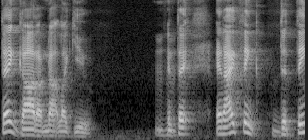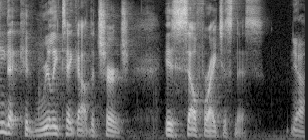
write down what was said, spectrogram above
thank God I'm not like you. Mm-hmm. And, th- and I think the thing that could really take out the church is self-righteousness. Yeah.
